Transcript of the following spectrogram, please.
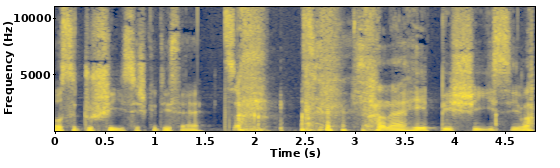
Ausser du scheissest in die See. So, so eine hippie Scheisse, Mann.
